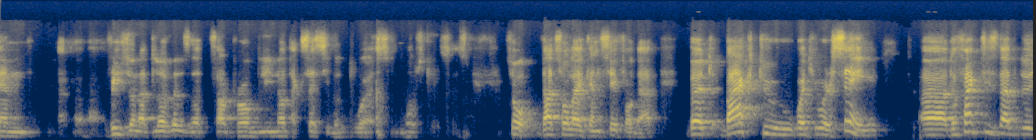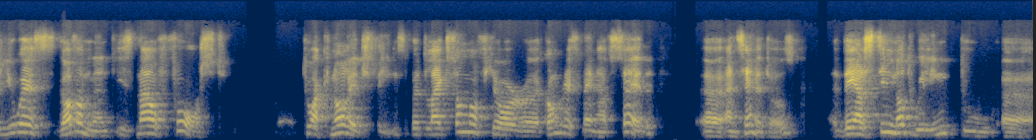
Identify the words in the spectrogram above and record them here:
can uh, reason at levels that are probably not accessible to us in most cases. So that's all I can say for that. But back to what you were saying, uh, the fact is that the US government is now forced to acknowledge things, but like some of your uh, congressmen have said, uh, and senators, they are still not willing to uh,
